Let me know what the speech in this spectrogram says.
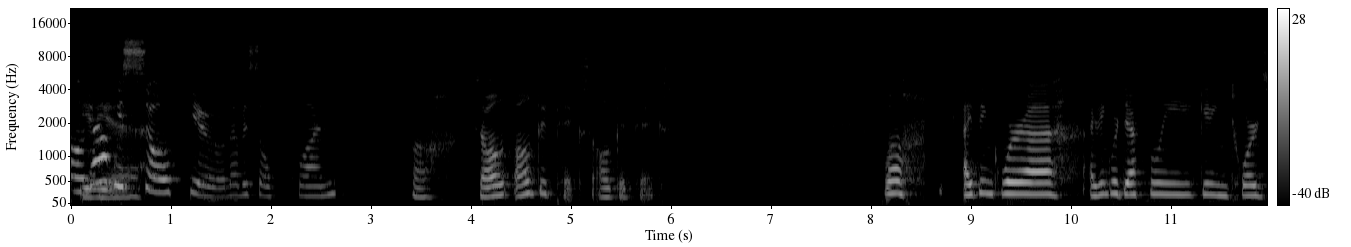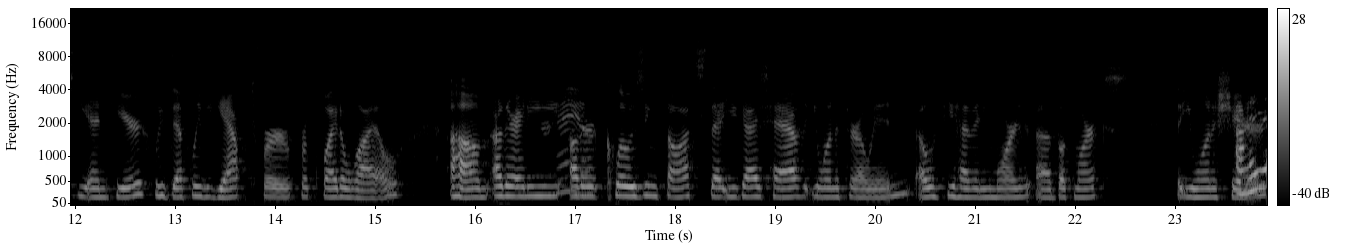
Oh, yeah, that would be so cute. That would be so fun. Oh, so all all good picks, all good picks. Well, I think we're uh I think we're definitely getting towards the end here. We've definitely been yapped for for quite a while. Um, are there any Yeah. other closing thoughts that you guys have that you want to throw in? Oh, if you have any more uh, bookmarks that you want to share.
